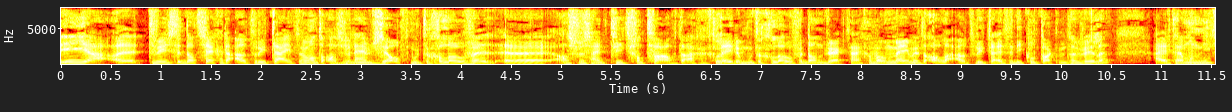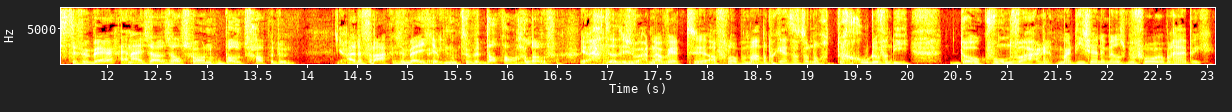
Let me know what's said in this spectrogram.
Ja, uh, tenminste, dat zeggen de autoriteiten. Want als we hem zelf moeten geloven, uh, als we zijn tweet van twaalf dagen geleden moeten geloven, dan werkt hij gewoon mee met alle autoriteiten die contact met hem willen. Hij heeft helemaal niets te verbergen en hij zou zelfs gewoon nog boodschappen doen. Ja. Nou, de vraag is een beetje, moeten we dat dan geloven? Ja, dat is waar. Nou werd uh, afgelopen maandag bekend dat er nog te goede van die dookwond waren. Maar die zijn inmiddels bevroren, begrijp ik?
